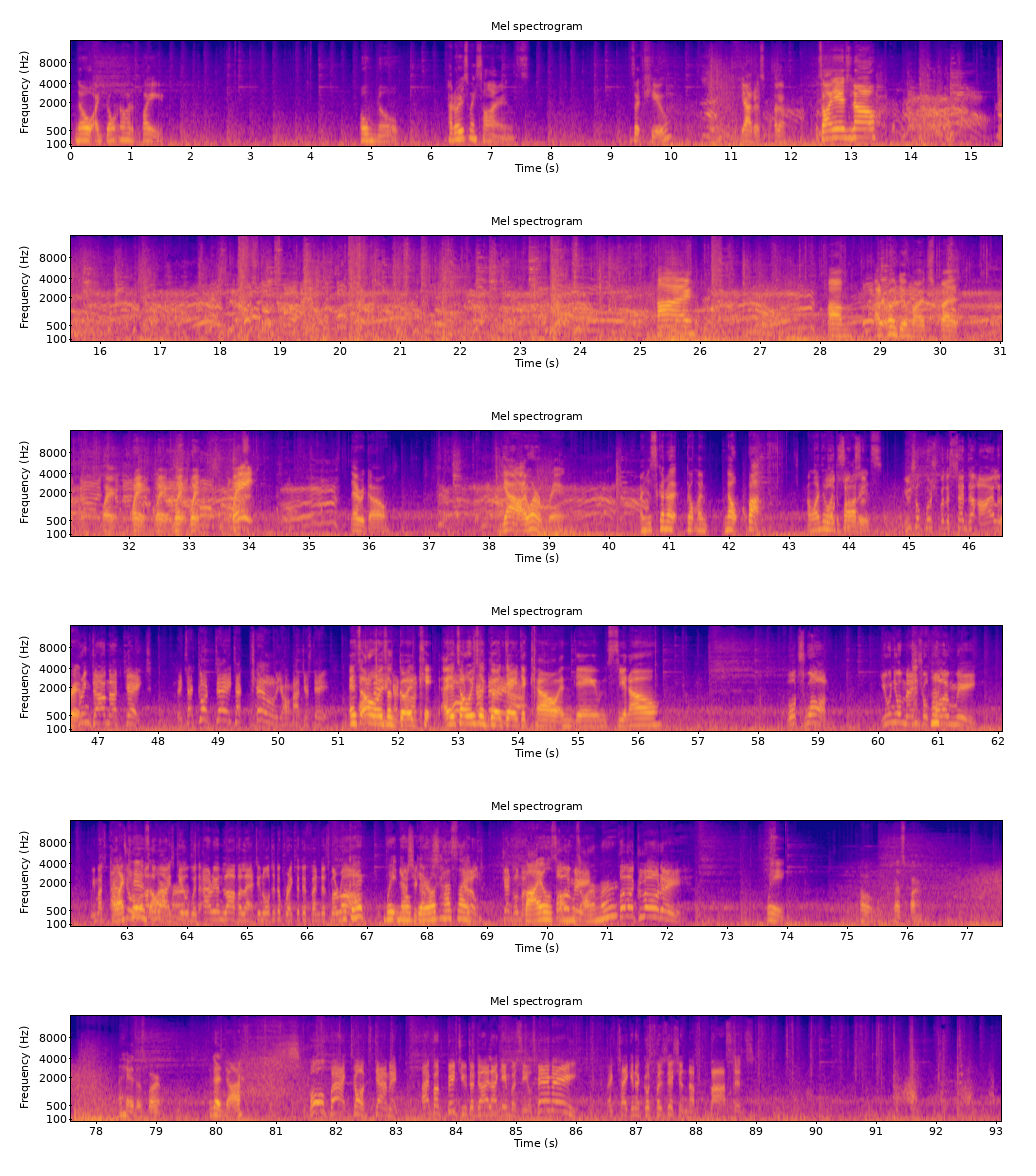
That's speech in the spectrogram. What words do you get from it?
No, I don't know how to fight. Oh no. How do I use my signs? Is it Q? Yeah, it is. Okay. That's all I need to know. Hi. Um, I don't really do much, but wait, wait, wait, wait, wait, wait. There we go. Yeah, I want a ring. I'm just gonna don't mind. No, fuck. I want to Lord with the Simpson, bodies. You shall push for the center aisle and Right. bring down that gate. It's a good day to kill, your majesty! It's always a good It's always a good day to kill in games, you know. Lord Swan, you and your men shall follow me. We must I like capture or otherwise armor. deal with Aryan La Valette in order to break the defenders' morale. Look at wait, no, Yes, Geralt does. has like Geralt, files on his me. armor. For the glory! Wait. Oh, that's part. I hate this part. I'm gonna die. Fall back, goddammit! I forbid you to die like imbeciles. Hear me! They've taken a good position, the bastards.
